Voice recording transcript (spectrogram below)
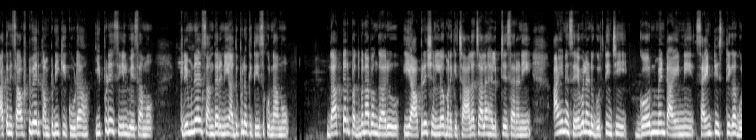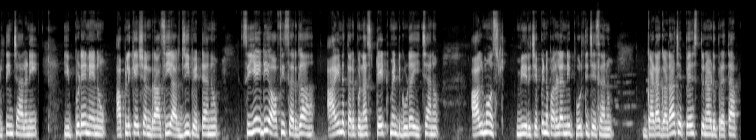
అతని సాఫ్ట్వేర్ కంపెనీకి కూడా ఇప్పుడే సీల్ వేశాము. క్రిమినల్స్ అందరినీ అదుపులోకి తీసుకున్నాము. డాక్టర్ పద్మనాభం గారు ఈ ఆపరేషన్లో మనకి చాలా చాలా హెల్ప్ చేశారని ఆయన సేవలను గుర్తించి గవర్నమెంట్ ఆయన్ని సైంటిస్ట్గా గుర్తించాలని ఇప్పుడే నేను అప్లికేషన్ రాసి అర్జీ పెట్టాను. సిఐడి ఆఫీసర్గా ఆయన తరపున స్టేట్మెంట్ కూడా ఇచ్చాను. ఆల్మోస్ట్ మీరు చెప్పిన పనులన్నీ పూర్తి చేశాను. గడగడా చెప్పేస్తున్నాడు Pratap.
